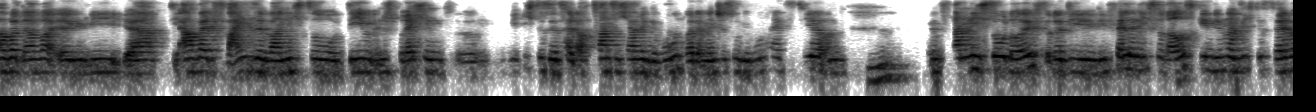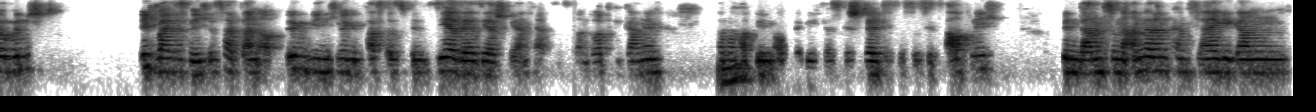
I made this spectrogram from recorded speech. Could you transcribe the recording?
Aber da war irgendwie, ja, die Arbeitsweise war nicht so dementsprechend, äh, wie ich das jetzt halt auch 20 Jahre gewohnt war. Der Mensch ist ein Gewohnheitstier und mhm. wenn es dann nicht so läuft oder die, die Fälle nicht so rausgehen, wie man sich das selber wünscht, ich weiß es nicht. Es hat dann auch irgendwie nicht mehr gepasst. Also ich bin sehr, sehr, sehr schweren Herzens dann dort gegangen, aber mhm. habe eben auch wirklich festgestellt, das ist es jetzt auch nicht. Bin dann zu einer anderen Kanzlei gegangen,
